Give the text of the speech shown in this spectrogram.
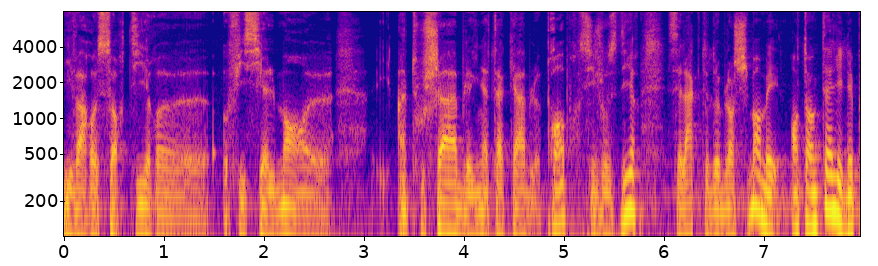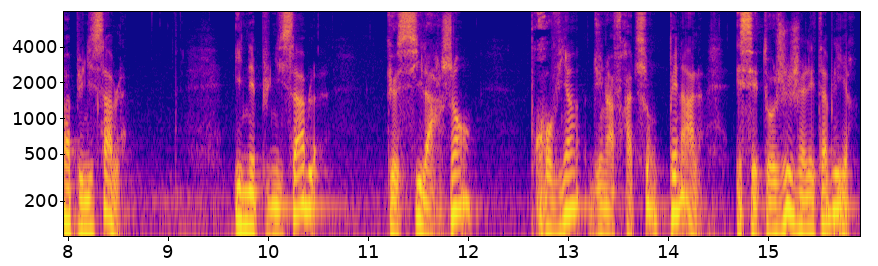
il va ressortir euh, officiellement intouchable, inattaquable, propre, si j'ose dire. C'est l'acte de blanchiment, mais en tant que tel, il n'est pas punissable. Il n'est punissable que si l'argent provient d'une infraction pénale. Et c'est au juge à l'établir.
